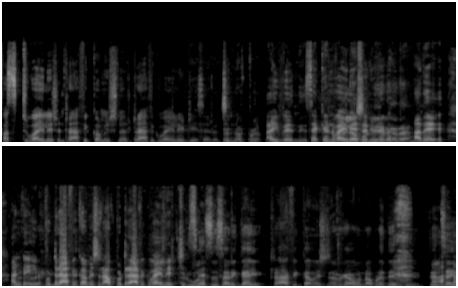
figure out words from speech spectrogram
first violation traffic commissioner traffic violate చేశాడు చిన్నప్పుడు. అయిపోయింది. సెకండ్ వైలేషన్ ఇప్పుడు. అదే. అంటే ఇప్పుడు ట్రాఫిక్ కమిషనర్ అప్పుడు ట్రాఫిక్ వైలేట్ రూల్స్ సరిగ్గా ట్రాఫిక్ కమిషనర్గా ఉన్నప్పుడే తెలిసి తెలిసాయి.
